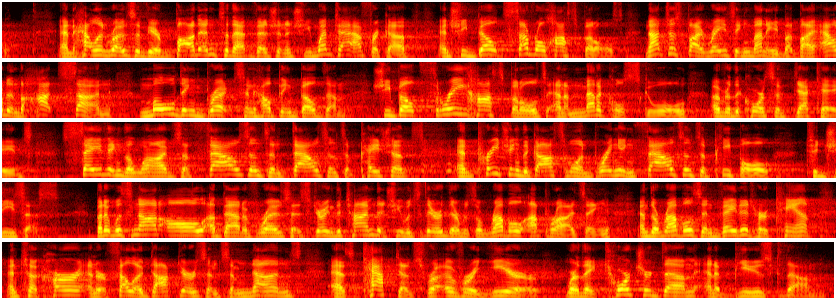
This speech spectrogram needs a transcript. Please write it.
And Helen Roseveare bought into that vision and she went to Africa and she built several hospitals, not just by raising money, but by out in the hot sun, molding bricks and helping build them. She built three hospitals and a medical school over the course of decades, saving the lives of thousands and thousands of patients and preaching the gospel and bringing thousands of people to Jesus. But it was not all a bed of roses. During the time that she was there, there was a rebel uprising, and the rebels invaded her camp and took her and her fellow doctors and some nuns as captives for over a year, where they tortured them and abused them.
